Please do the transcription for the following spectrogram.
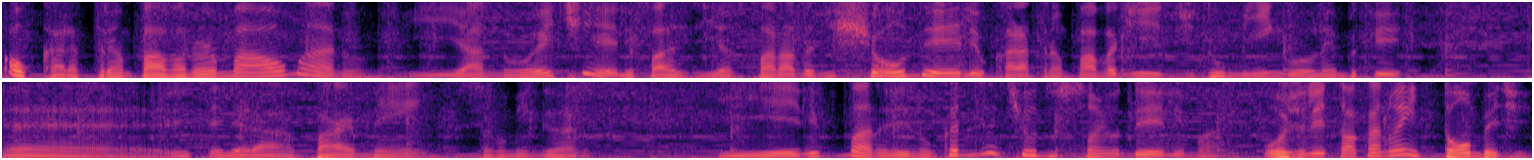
o cara trampava normal, mano. E à noite ele fazia as paradas de show dele. O cara trampava de, de domingo. Eu lembro que é, ele era barman, se eu não me engano. E ele, mano, ele nunca desistiu do sonho dele, mano. Hoje ele toca no Entombed.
